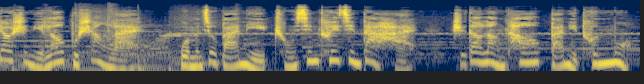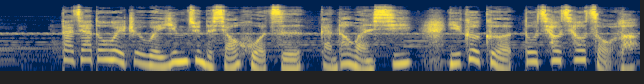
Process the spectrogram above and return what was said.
要是你捞不上来，我们就把你重新推进大海，直到浪涛把你吞没。”大家都为这位英俊的小伙子感到惋惜，一个个都悄悄走了，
